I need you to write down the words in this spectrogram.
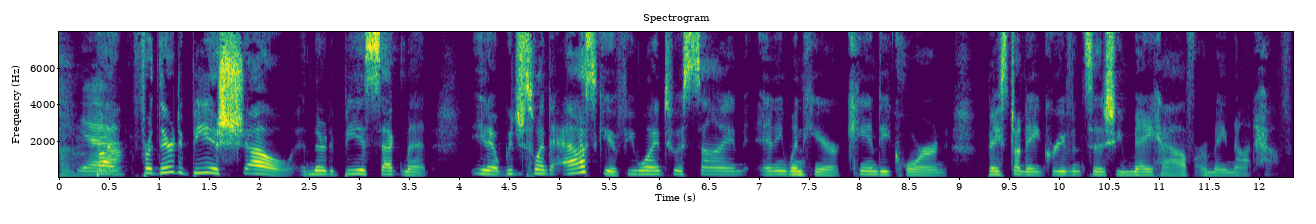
Hmm. Yeah. But for there to be a show and there to be a segment, you know, we just wanted to ask you if you wanted to assign anyone here candy corn based on any grievances you may have or may not have.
